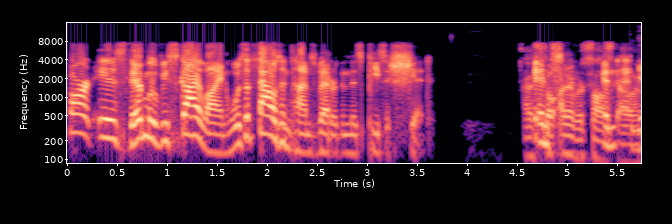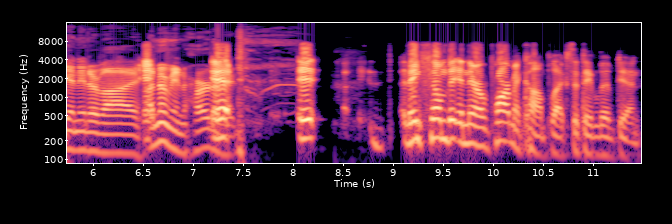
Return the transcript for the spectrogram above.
part is their movie Skyline was a thousand times better than this piece of shit. I and- still I never saw and- Skyline. Yeah, neither have I. It- I've never even heard of it- it. It they filmed it in their apartment complex that they lived in.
